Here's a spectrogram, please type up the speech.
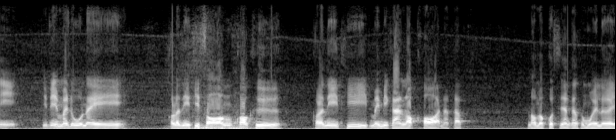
นี่ทีนี้มาดูในกรณีที่ 2 ก็คือกรณีที่ไม่มีการล็อกคอนะครับ เรามากดสัญญาณการขโมยเลย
